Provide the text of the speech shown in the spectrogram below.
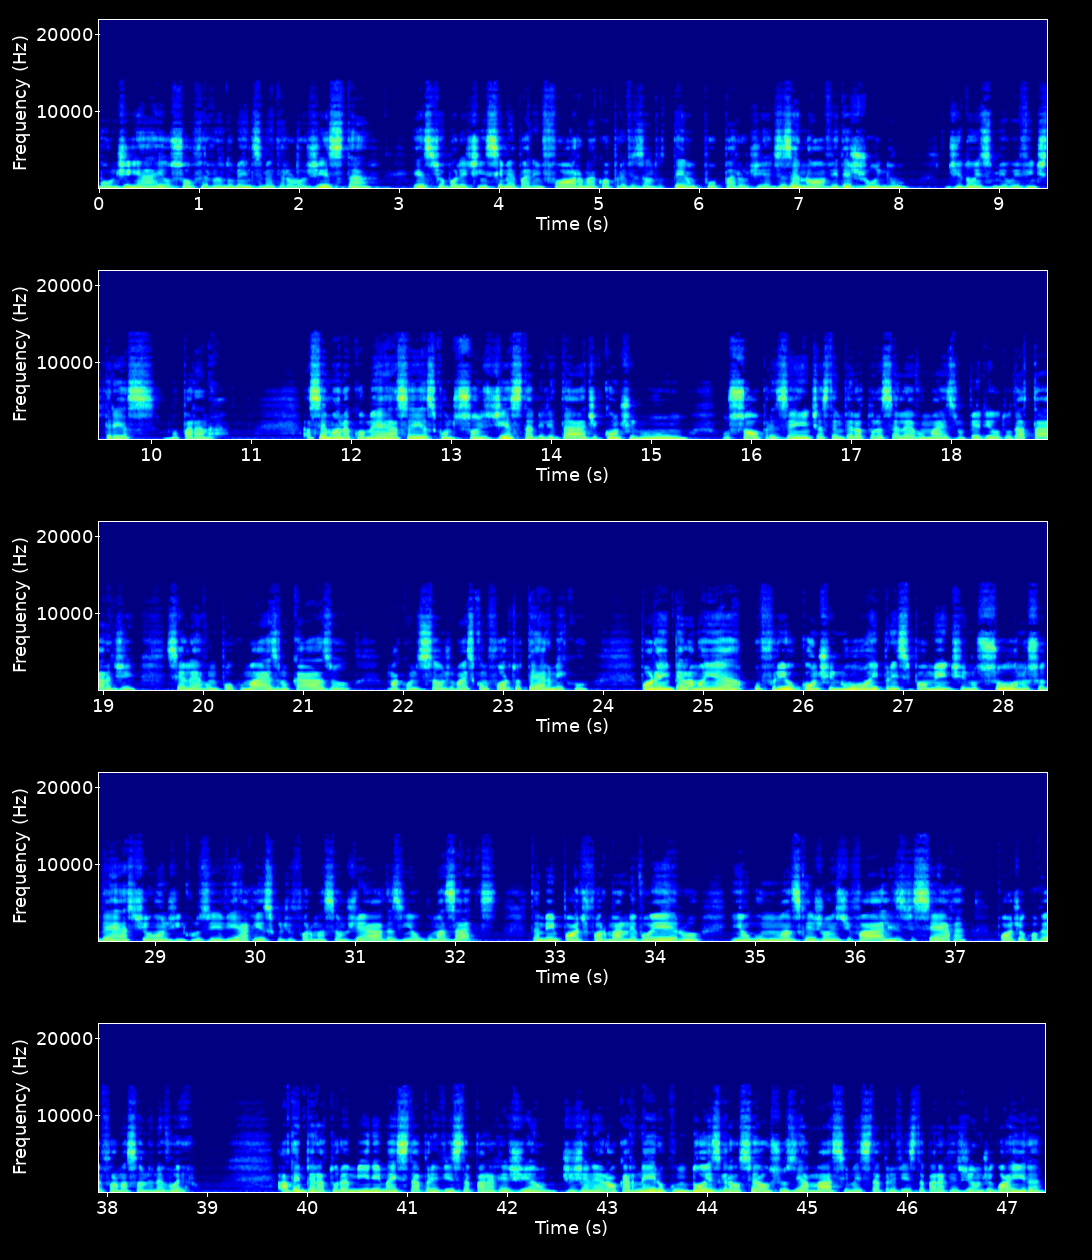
Bom dia, eu sou Fernando Mendes, meteorologista. Este é o Boletim Cimepar Informa com a previsão do tempo para o dia 19 de junho de 2023 no Paraná. A semana começa e as condições de estabilidade continuam. O sol presente, as temperaturas se elevam mais no período da tarde, se elevam um pouco mais, no caso, uma condição de mais conforto térmico. Porém, pela manhã, o frio continua e principalmente no sul, no sudeste, onde inclusive há risco de formação de geadas em algumas áreas. Também pode formar nevoeiro em algumas regiões de vales, de serra, pode ocorrer formação de nevoeiro. A temperatura mínima está prevista para a região de General Carneiro, com 2 graus Celsius, e a máxima está prevista para a região de Guaíra,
